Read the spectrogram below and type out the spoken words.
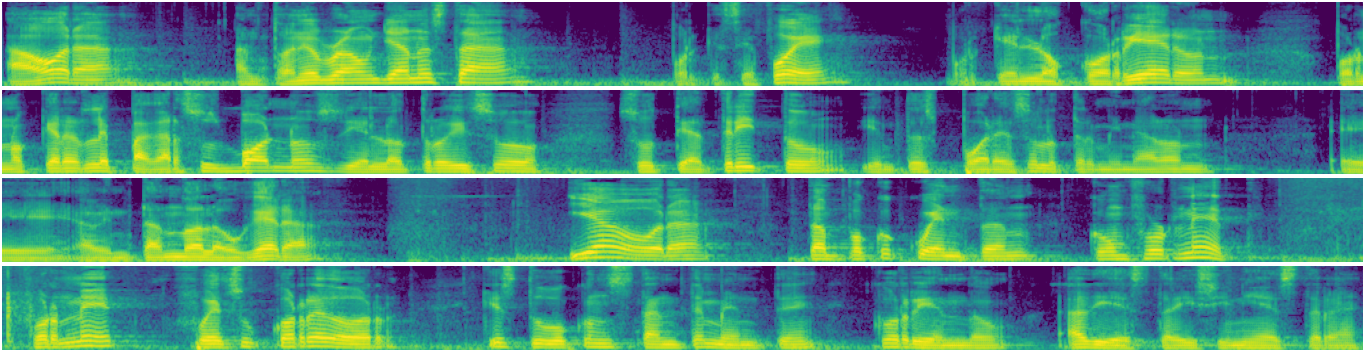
Ahora, Antonio Brown ya no está porque se fue, porque lo corrieron por no quererle pagar sus bonos y el otro hizo su teatrito y entonces por eso lo terminaron eh, aventando a la hoguera. Y ahora tampoco cuentan con Fournette. Fournette fue su corredor que estuvo constantemente corriendo a diestra y siniestra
